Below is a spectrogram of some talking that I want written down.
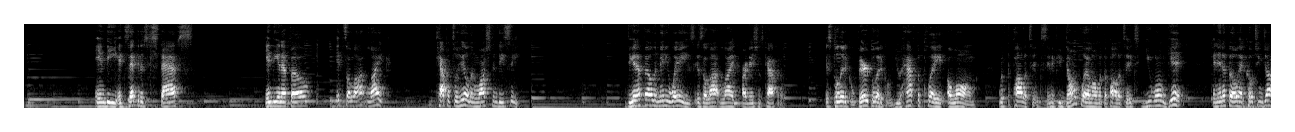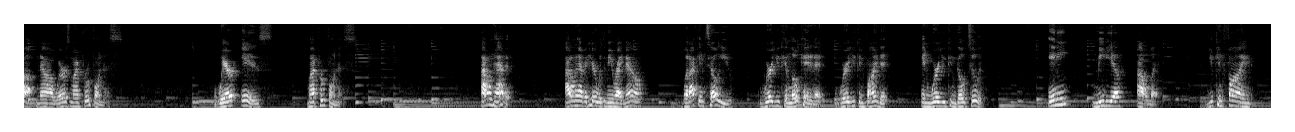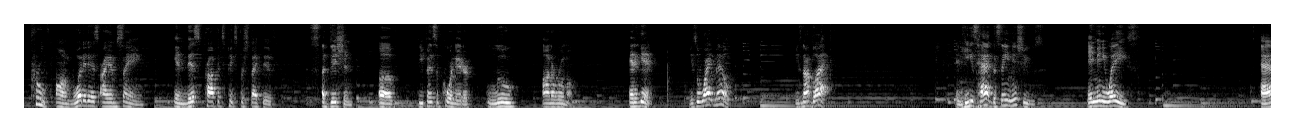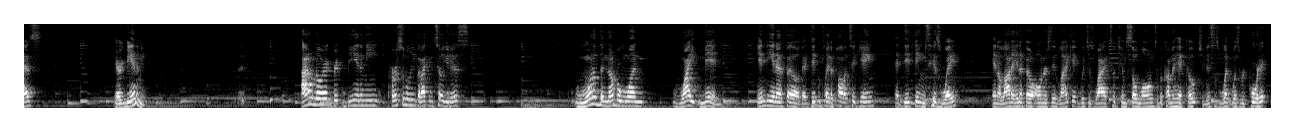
in the executive staffs in the NFL, it's a lot like Capitol Hill in Washington, D.C. The NFL, in many ways, is a lot like our nation's capital. It's political, very political. You have to play along with the politics. And if you don't play along with the politics, you won't get an NFL head coaching job. Now, where's my proof on this? Where is my proof on this? I don't have it. I don't have it here with me right now, but I can tell you where you can locate it at, where you can find it, and where you can go to it. Any media outlet, you can find proof on what it is I am saying in this Prophets Picks Perspective edition of defensive coordinator Lou Anarumo. And again, he's a white male. He's not black. And he's had the same issues in many ways as Eric Bieniemy. I don't know Eric Bieniemy personally, but I can tell you this: one of the number one white men in the NFL that didn't play the politic game, that did things his way, and a lot of NFL owners didn't like it, which is why it took him so long to become a head coach. And this is what was reported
